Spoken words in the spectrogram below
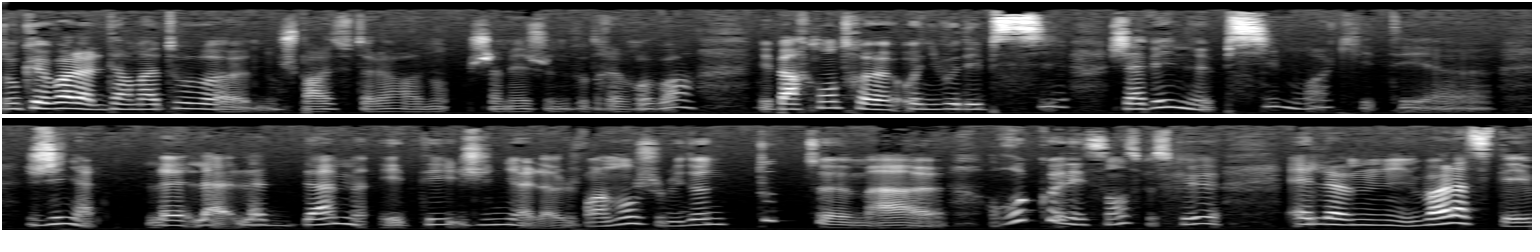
Donc euh, voilà, le dermato euh, dont je parlais tout à l'heure, euh, non, jamais je ne voudrais le revoir. Mais par contre, au niveau des psys, j'avais une psy, moi, qui était géniale. La, dame était géniale. Vraiment, je lui donne toute ma reconnaissance parce que elle, voilà, c'était,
